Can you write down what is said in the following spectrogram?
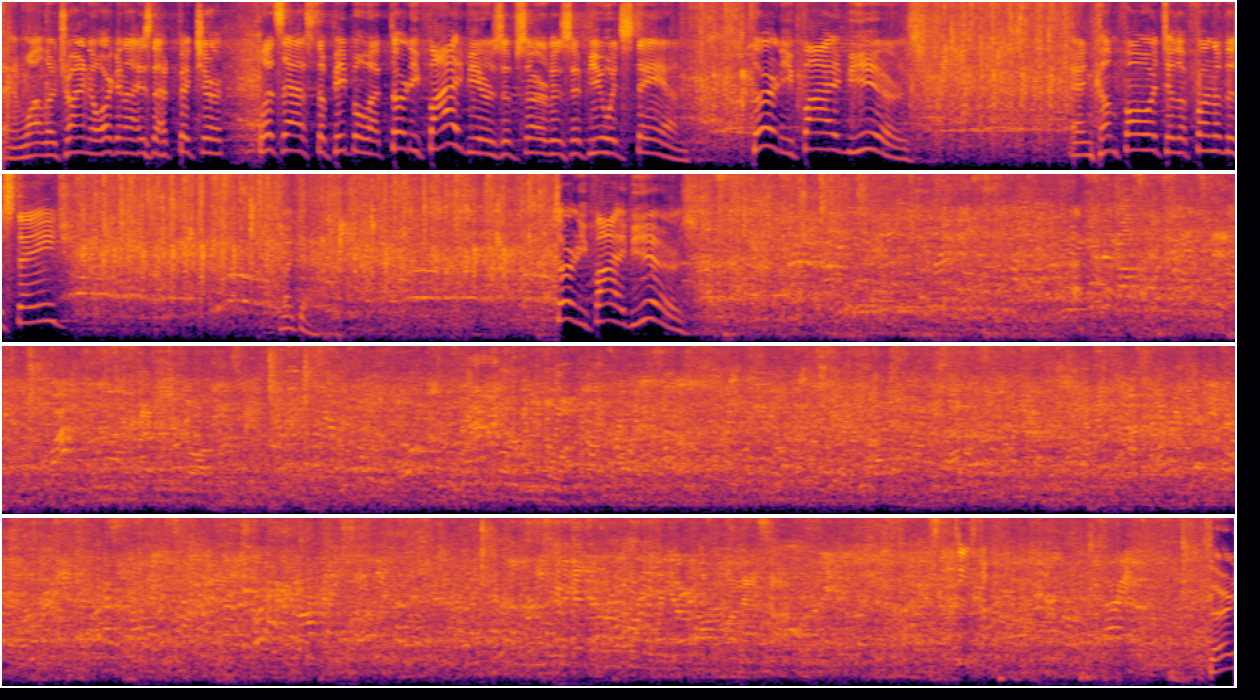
And while they're trying to organize that picture, let's ask the people at 35 years of service if you would stand. 35 years. And come forward to the front of the stage. Right there. 35 years.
